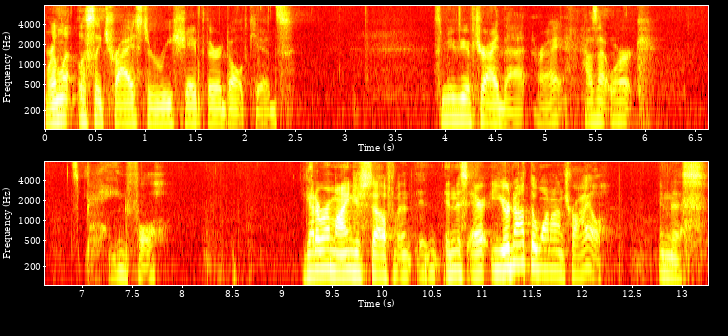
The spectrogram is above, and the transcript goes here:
relentlessly tries to reshape their adult kids. Some of you have tried that, right? How's that work? It's painful. You got to remind yourself in, in, in this area, you're not the one on trial in this.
